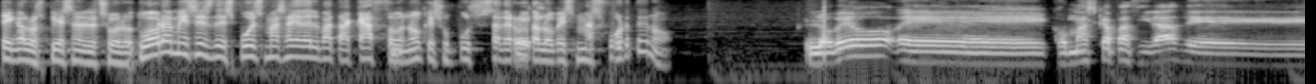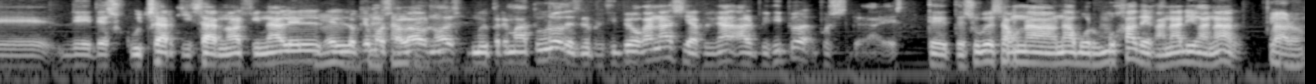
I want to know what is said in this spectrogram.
tenga los pies en el suelo. ¿Tú ahora meses después, más allá del batacazo ¿no? que supuso esa derrota, lo ves más fuerte o no? Lo veo eh, con más capacidad de, escuchar, quizás, ¿no? Al final, mm, lo que hemos hablado, ¿no? Es muy prematuro, desde el principio ganas y al final, al principio, pues te, te subes a una, burbuja de ganar y ganar. Claro.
